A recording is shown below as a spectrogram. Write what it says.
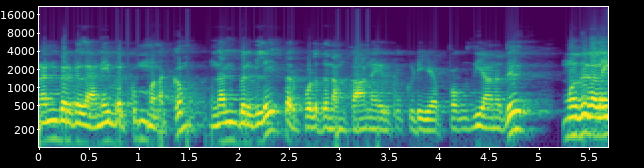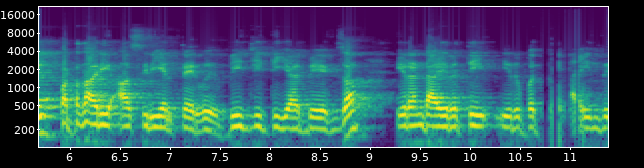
நண்பர்கள் அனைவருக்கும் வணக்கம். நண்பர்களே தற்பொழுது நாம் காண இருக்கக்கூடிய பகுதியானது முதுகலை பட்டதாரி ஆசிரியர் தேர்வு பிஜிடிஆர்பி எக்ஸாம் இரண்டாயிரத்தி இருபத்தி ஐந்து.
